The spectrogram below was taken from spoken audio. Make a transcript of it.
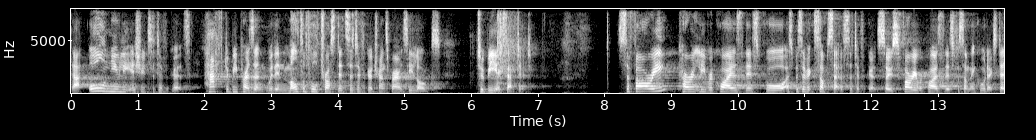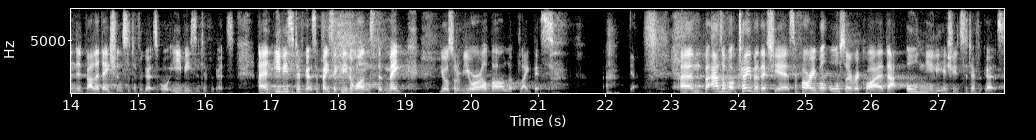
that all newly issued certificates have to be present within multiple trusted certificate transparency logs to be accepted. Safari currently requires this for a specific subset of certificates. So Safari requires this for something called extended validation certificates or EV certificates. And EV certificates are basically the ones that make your sort of URL bar look like this. yeah. Um, but as of October this year, Safari will also require that all newly issued certificates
